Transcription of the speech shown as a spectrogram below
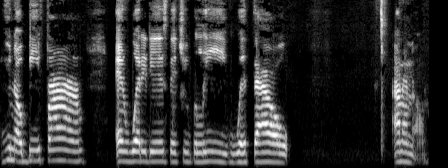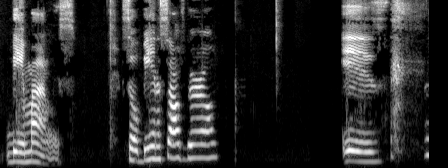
you know, be firm in what it is that you believe without, I don't know, being mindless. So being a soft girl is I'm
